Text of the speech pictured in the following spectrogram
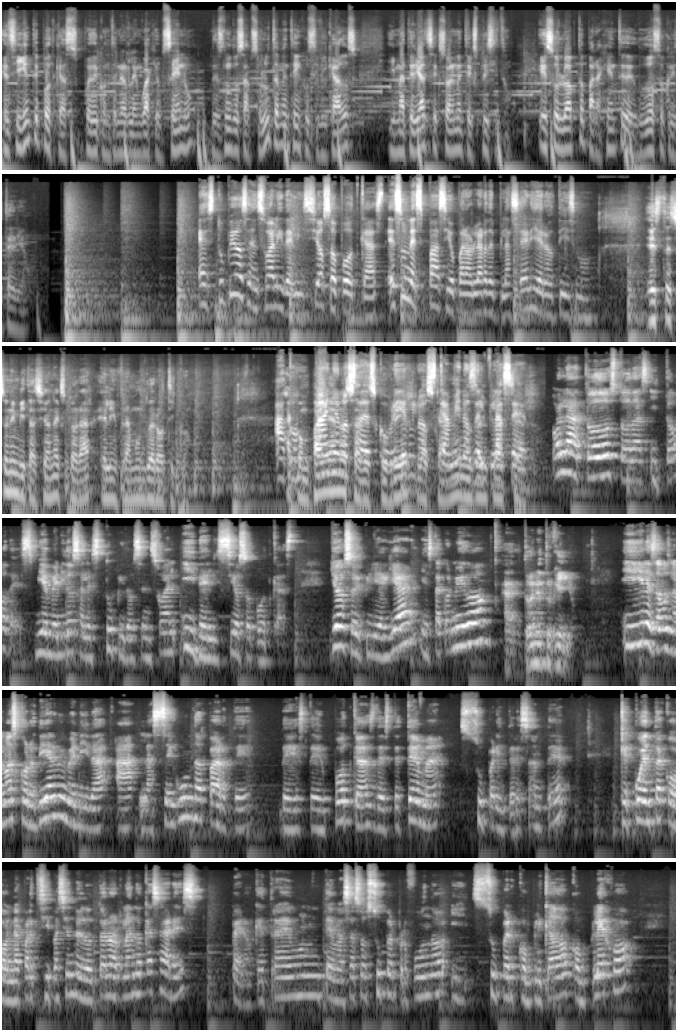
El siguiente podcast puede contener lenguaje obsceno, desnudos absolutamente injustificados y material sexualmente explícito. Es solo apto para gente de dudoso criterio. Estúpido Sensual y Delicioso Podcast es un espacio para hablar de placer y erotismo. Esta es una invitación a explorar el inframundo erótico. Acompáñanos a descubrir los caminos del placer. Hola a todos, todas y todes. Bienvenidos al Estúpido Sensual y Delicioso Podcast. Yo soy Pili Aguiar y está conmigo Antonio Trujillo. Y les damos la más cordial bienvenida a la segunda parte de este podcast, de este tema súper interesante, que cuenta con la participación del doctor Orlando Casares, pero que trae un temazazo súper profundo y súper complicado, complejo,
